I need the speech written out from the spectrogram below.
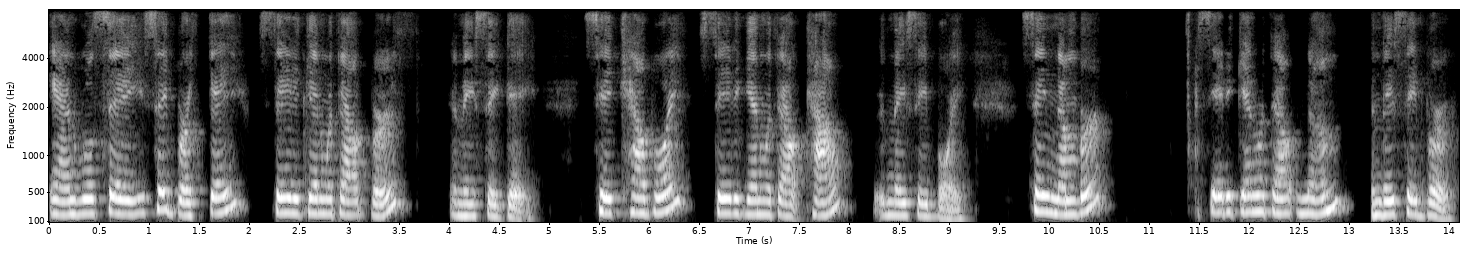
and we'll say, say birthday, say it again without birth, and they say day. Say cowboy, say it again without cow, and they say boy. Say number, say it again without num, and they say burr.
